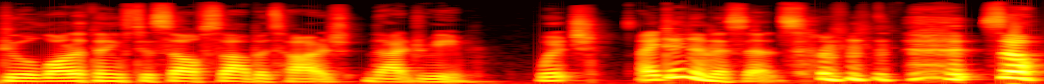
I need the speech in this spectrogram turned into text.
do a lot of things to self sabotage that dream, which I did in a sense. so,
